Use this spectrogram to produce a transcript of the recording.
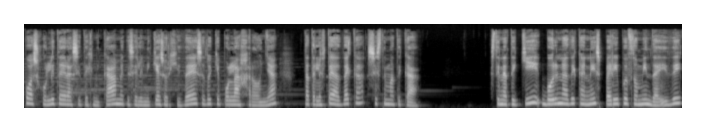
που ασχολείται ερασιτεχνικά με τις ελληνικές ορχιδέες εδώ και πολλά χρόνια, τα τελευταία 10 συστηματικά. Στην Αττική μπορεί να δει κανείς περίπου 70 είδη,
